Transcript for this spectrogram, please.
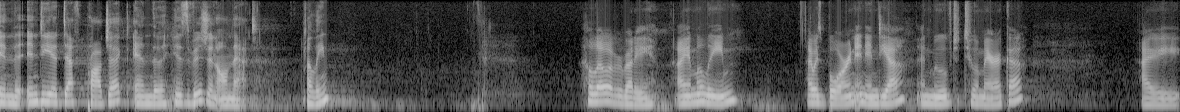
in the India Deaf Project and the, his vision on that. Aleem? Hello, everybody. I am Aleem. I was born in India and moved to America. I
